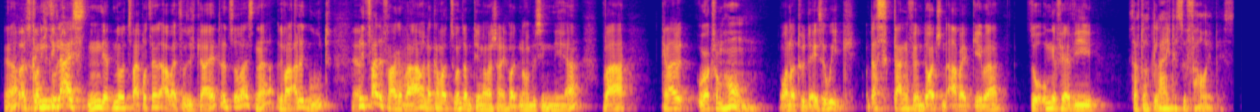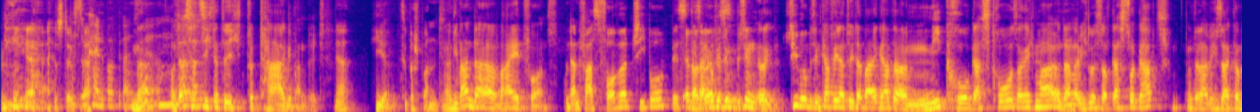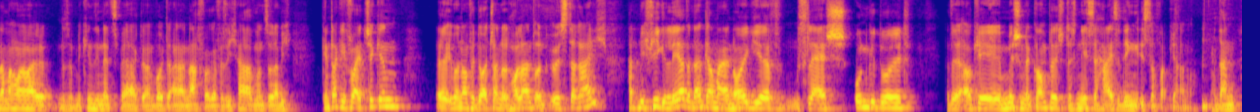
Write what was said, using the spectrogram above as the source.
Ja, das, das konnten sie sich leisten. Die hatten nur 2% Arbeitslosigkeit und sowas. Ne? Die waren alle gut. Ja. Und die zweite Frage war, und da kommen wir zu unserem Thema wahrscheinlich heute noch ein bisschen näher, war, can I work from home one or two days a week? Und das klang für einen deutschen Arbeitgeber so ungefähr wie, sag doch gleich, dass du faul bist. ja, stimmt. Dass du ja. keinen Bock hast. Ne? Ja. Und das hat sich natürlich total gewandelt. Ja hier. Super spannend. Ja, die waren da weit vor uns. Und dann fast forward, Chibo, bis ja, da ein bisschen, bisschen äh, Chibo, ein bisschen Kaffee natürlich dabei gehabt, aber Mikro-Gastro, sag ich mal. Und dann mhm. habe ich Lust auf Gastro gehabt. Und dann habe ich gesagt, komm, dann machen wir mal so ein McKinsey-Netzwerk. Dann wollte einer einen Nachfolger für sich haben und so. Dann habe ich Kentucky Fried Chicken äh, übernommen für Deutschland und Holland und Österreich. Hat mich viel gelehrt und dann kam meine Neugier slash Ungeduld also, okay, Mission accomplished, das nächste heiße Ding ist doch Vapiano. Und dann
